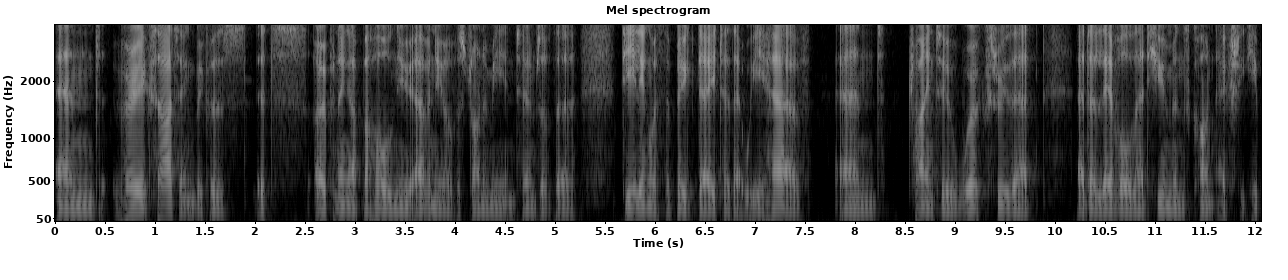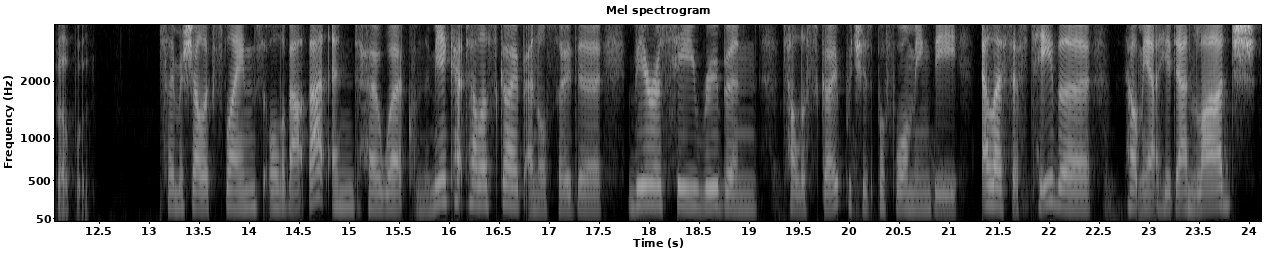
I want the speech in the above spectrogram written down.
and very exciting because it's opening up a whole new avenue of astronomy in terms of the dealing with the big data that we have and trying to work through that at a level that humans can't actually keep up with. So Michelle explains all about that and her work on the MeerKAT telescope and also the Vera C. Rubin telescope, which is performing the LSST, the help me out here, Dan, Large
